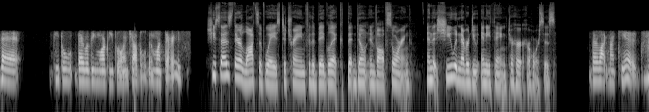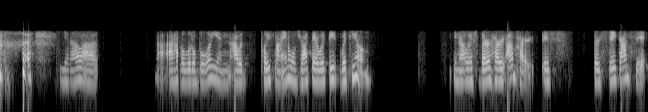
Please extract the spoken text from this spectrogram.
that people there would be more people in trouble than what there is. She says there are lots of ways to train for the big lick that don't involve soring, and that she would never do anything to hurt her horses. They're like my kids. you know, I I have a little boy, and I would place my animals right there with the, with him. You know, if they're hurt, I'm hurt. If they're sick, I'm sick.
